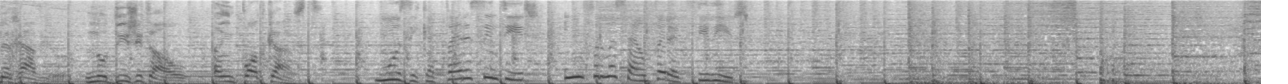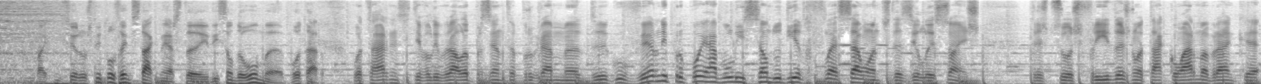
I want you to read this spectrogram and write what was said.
Na rádio, no digital, em podcast. Música para sentir, informação para decidir. Vai conhecer os títulos em destaque nesta edição da UMA. Boa tarde. Boa tarde. A Iniciativa Liberal apresenta programa de governo e propõe a abolição do dia de reflexão antes das eleições. Três pessoas feridas no ataque com arma branca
